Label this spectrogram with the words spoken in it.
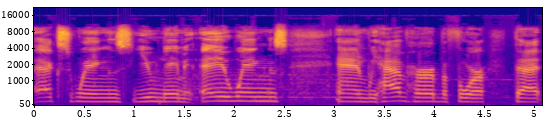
X-Wings, you name it, A-Wings, and we have heard before that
